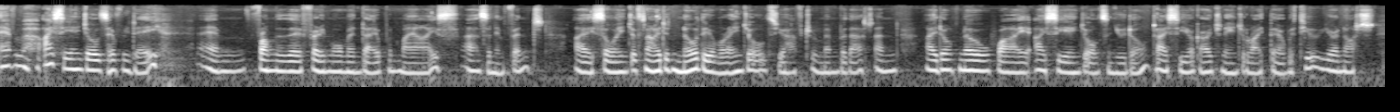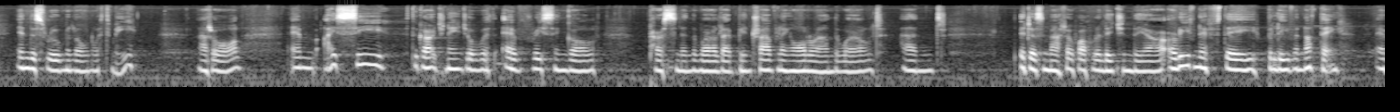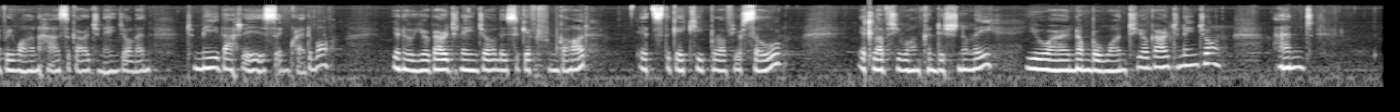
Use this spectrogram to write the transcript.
Um, I see angels every day. Um, from the very moment I opened my eyes as an infant, I saw angels. Now, I didn't know there were angels, you have to remember that. And I don't know why I see angels and you don't. I see your guardian angel right there with you. You're not in this room alone with me at all. Um, I see the guardian angel with every single person in the world. I've been traveling all around the world, and it doesn't matter what religion they are, or even if they believe in nothing, everyone has a guardian angel. And to me, that is incredible. You know, your guardian angel is a gift from God, it's the gatekeeper of your soul, it loves you unconditionally. You are number one to your guardian angel. And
